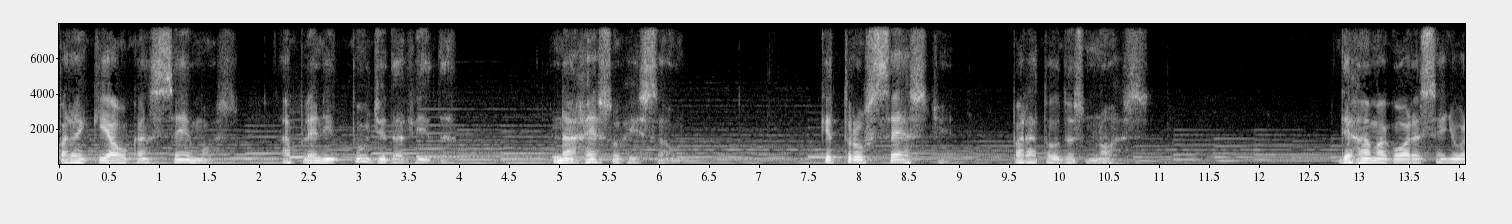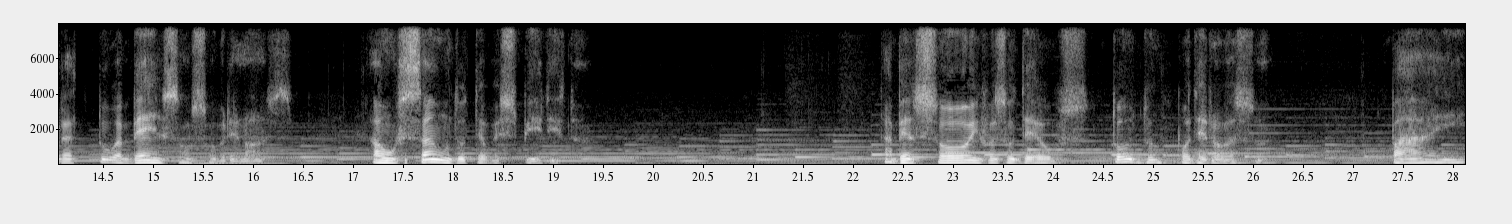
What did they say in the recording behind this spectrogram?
para que alcancemos a plenitude da vida na ressurreição que trouxeste para todos nós. Derrama agora, Senhor, a tua bênção sobre nós a unção do teu Espírito. Abençoe-vos o Deus Todo-Poderoso, Pai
